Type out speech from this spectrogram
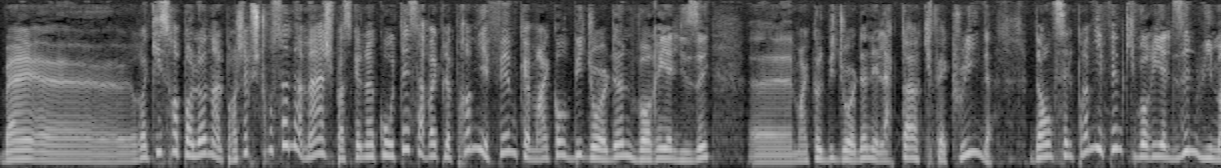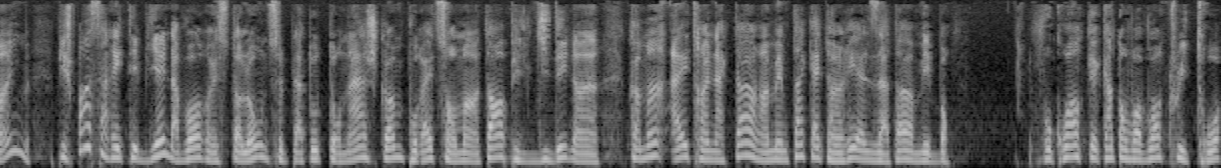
Ben, euh, Rocky sera pas là dans le prochain. Puis je trouve ça dommage parce que d'un côté, ça va être le premier film que Michael B. Jordan va réaliser. Euh, Michael B. Jordan est l'acteur qui fait Creed. Donc, c'est le premier film qu'il va réaliser lui-même. Puis je pense que ça aurait été bien d'avoir un Stallone sur le plateau de tournage comme pour être son mentor puis le guider dans comment être un acteur en même temps qu'être un réalisateur. Mais bon, faut croire que quand on va voir Creed 3,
